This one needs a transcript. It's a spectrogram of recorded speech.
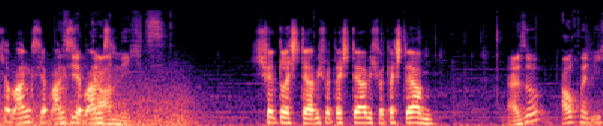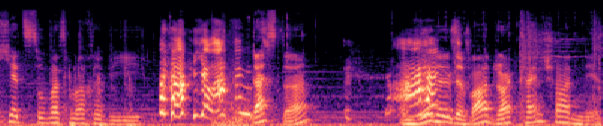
Ich habe Angst, ich habe Angst, ich habe gar Angst. nichts. Ich werde gleich sterben, ich werde gleich sterben, ich werde gleich sterben. Also, auch wenn ich jetzt sowas mache wie das da, dann würde der Wardrug keinen Schaden nehmen.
